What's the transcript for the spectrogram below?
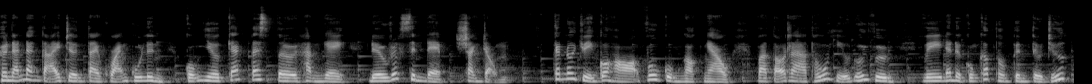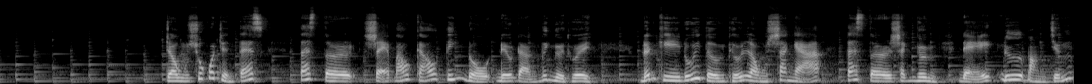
hình ảnh đăng tải trên tài khoản của Linh cũng như các tester hành nghề đều rất xinh đẹp, sang trọng. Cách nói chuyện của họ vô cùng ngọt ngào và tỏ ra thấu hiểu đối phương vì đã được cung cấp thông tin từ trước. Trong suốt quá trình test, tester sẽ báo cáo tiến độ đều đặn với người thuê. Đến khi đối tượng thử lòng sa ngã, tester sẽ ngừng để đưa bằng chứng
